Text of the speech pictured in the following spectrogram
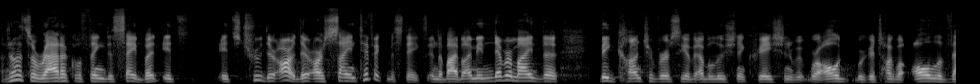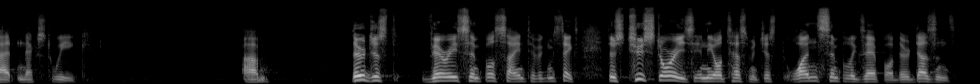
I know it's a radical thing to say, but it's it's true there are. There are scientific mistakes in the Bible. I mean, never mind the big controversy of evolution and creation. We're, all, we're going to talk about all of that next week. Um, they're just very simple scientific mistakes. There's two stories in the Old Testament, just one simple example. There are dozens.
